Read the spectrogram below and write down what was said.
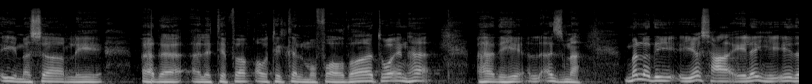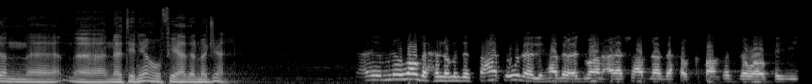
أي مسار لهذا الاتفاق أو تلك المفاوضات وإنهاء هذه الأزمة. ما الذي يسعى إليه اذا نتنياهو في هذا المجال؟ يعني من الواضح أنه منذ الساعات الأولى لهذا العدوان على شعبنا داخل قطاع غزة وفي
